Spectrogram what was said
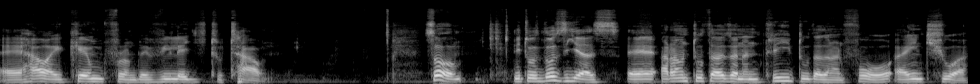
uh, how I came from the village to town. So it was those years uh, around 2003 2004 i ain't sure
